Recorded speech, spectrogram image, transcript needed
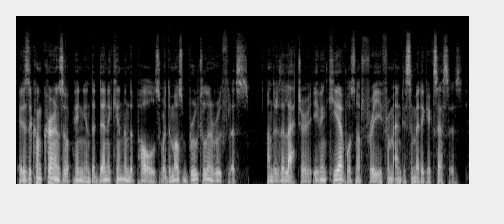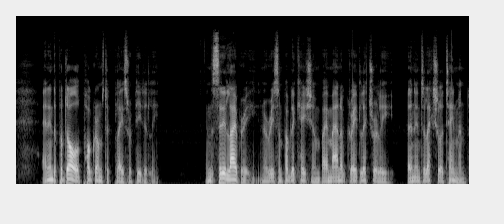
It is the concurrence of opinion that Denikin and the Poles were the most brutal and ruthless. Under the latter, even Kiev was not free from anti Semitic excesses, and in the Podol pogroms took place repeatedly. In the city library, in a recent publication by a man of great literary and intellectual attainment,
